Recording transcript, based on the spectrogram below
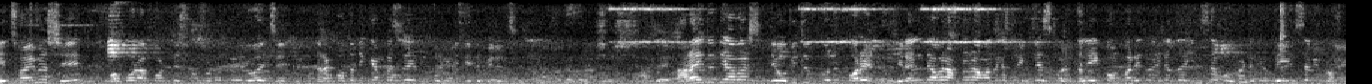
এই ছয় মাসে অপর অপর যে সংগঠনগুলো রয়েছে তারা কতটি ক্যাম্পাসে কমিটি দিতে পেরেছে? তারাই যদি আবার যে অভিযোগ করেন সেটা যদি আবার আপনারা আমাদের কাছে রিপ্লেস করেন তাহলে এই কম্পারিজন এটা তো ইনসাফ হবে না এটা কিন্তু বেইনসাফি প্রশ্ন।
